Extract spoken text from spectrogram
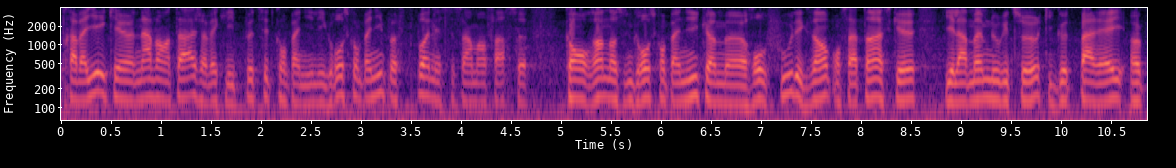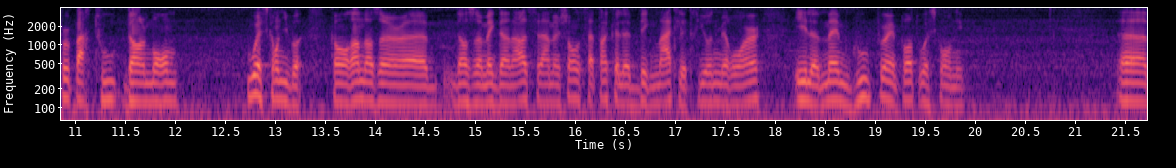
travailler et qui a un avantage avec les petites compagnies. Les grosses compagnies ne peuvent pas nécessairement faire ça. Quand on rentre dans une grosse compagnie comme euh, Whole Food, exemple, on s'attend à ce qu'il y ait la même nourriture qui goûte pareil un peu partout dans le monde. Où est-ce qu'on y va? Quand on rentre dans un, euh, dans un McDonald's, c'est la même chose. On s'attend que le Big Mac, le trio numéro un, ait le même goût, peu importe où est-ce qu'on est. Euh,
